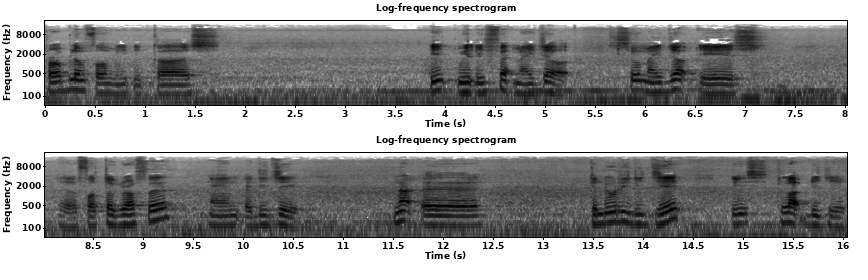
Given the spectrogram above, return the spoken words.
problem for me because it will affect my job. So my job is a photographer and a DJ. Not a kenduri DJ, is club DJ.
